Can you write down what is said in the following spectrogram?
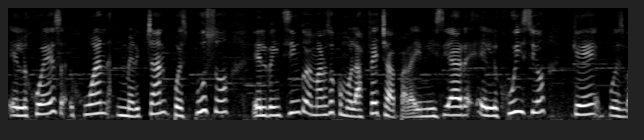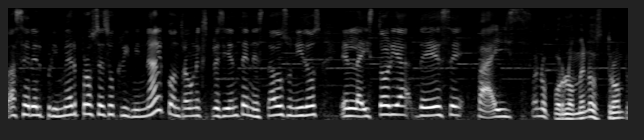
el juez Juan Merchan pues puso el 25 de marzo como la fecha para iniciar el juicio que pues va a ser el primer proceso criminal contra un expresidente en Estados Unidos en la historia de ese país. Bueno, por lo menos Trump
